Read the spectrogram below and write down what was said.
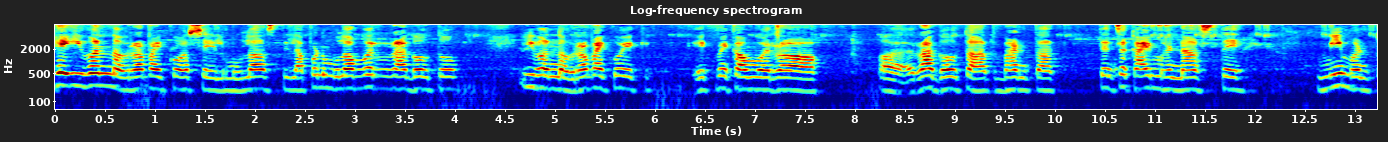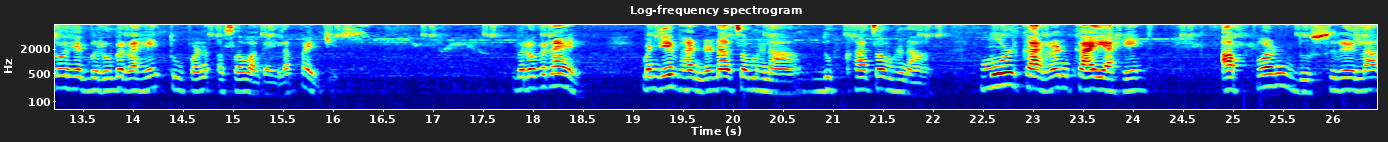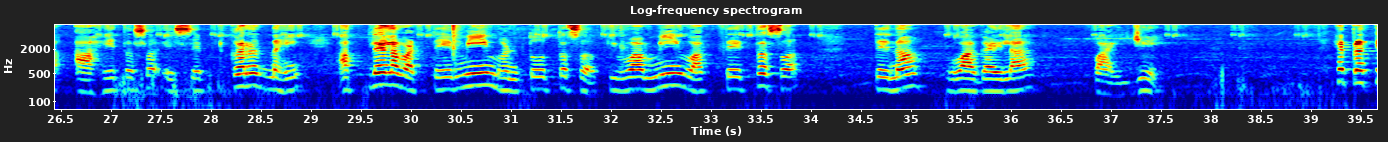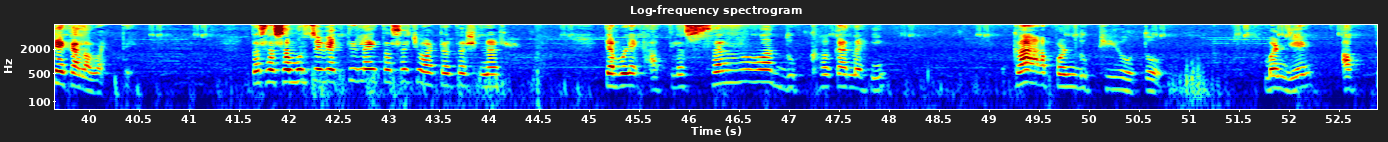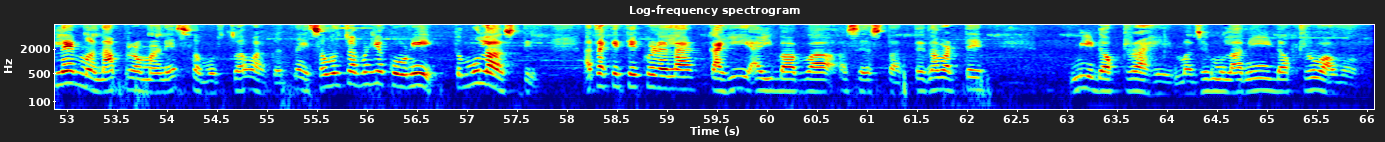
हे इवन नवरा बायको असेल मुलं असतील आपण मुलांवर रागवतो. इवन नवरा बायको एक एकमेकांवर रागवतात भांडतात. त्यांचं काय म्हणणं असते? मी म्हणतो हे बरोबर आहे तू पण असं वागायला पाहिजेस. बरोबर आहे? म्हणजे भांडणाचं म्हणा दुःखाचं म्हणा मूळ कारण काय आहे? आपण दुसऱ्याला आहे तसं एक्सेप्ट करत नाही. आपल्याला वाटते मी म्हणतो तसं किंवा मी वागते तसं त्यानं वागायला पाहिजे. हे प्रत्येकाला वाटते. तसं समोरच्या व्यक्तीलाही तसंच वाटत असणार. त्यामुळे आपलं सर्व दुःख का नाही का आपण दुःखी होतो? म्हणजे आपले मनाप्रमाणे समोरचा वागत नाही. समोरचा म्हणजे कोणी? तर मुलं असतील. आता कित्येक वेळेला काही आई बाबा असे असतात. त्यांना वाटते मी डॉक्टर आहे. माझे मुलांनी डॉक्टर व्हावं.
